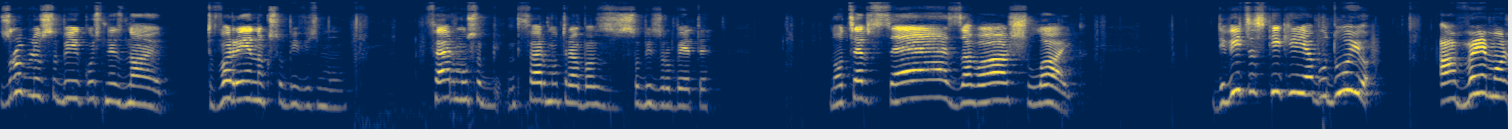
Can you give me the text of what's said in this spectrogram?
зроблю собі якусь, не знаю, тваринок собі візьму. Ферму собі, ферму треба собі зробити. Ну, це все за ваш лайк. Дивіться, скільки я будую, а ви мож...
